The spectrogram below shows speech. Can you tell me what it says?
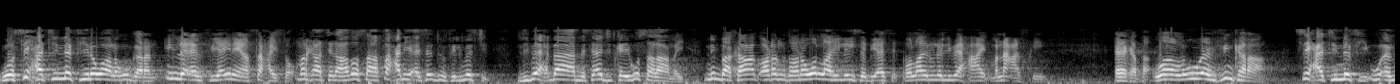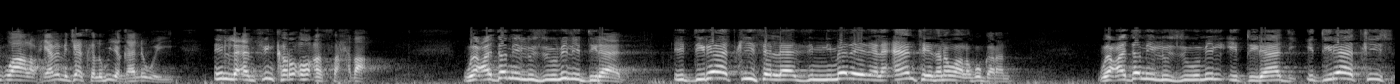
wasixati nafyina waa lagu garan in la anfiya inay ansaxayso markaad tidhaahdo saafaxanii asadun fi lmasjid libaax baa masaajidka igu salaamay nin baa kaa doona wallahi laysa biasad wallahi nuna libaax ahayn ma nacaskii eekada waa uu anfin karaa sixati nafyi waa waxyaaba majaaska lagu yaqaano weeyi in la anfin karo oo ansaxda. Wa cadami luzuumi lidiraad idiraadkiisa laazimnimadeeda la'aanteedana waa lagu garan. Wa cadami luzuumi lidiraadi idiraadkiisu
